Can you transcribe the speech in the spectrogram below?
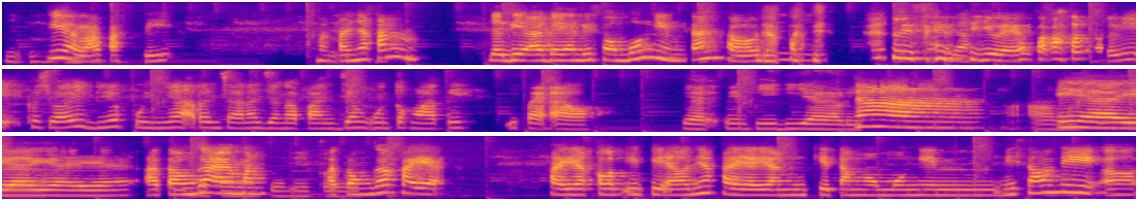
Mm-mm. iyalah pasti. Makanya kan jadi ada yang disombongin kan kalau dapat Mm. lisensi UEFA. kecuali kecuali dia punya rencana jangka panjang untuk ngelatih IPL ya mimpi dia kali Nah, Ah, iya iya iya iya. Atau enggak bisa emang itu. atau enggak kayak kayak klub IPL-nya kayak yang kita ngomongin misal nih eh,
